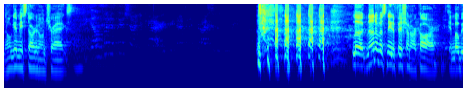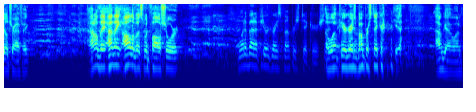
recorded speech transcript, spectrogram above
Don't get me started on tracks. Look, none of us need a fish on our car in mobile traffic. I don't think I think all of us would fall short. What about a Pure Grace bumper sticker? Should a what Pure Grace bumper sticker? yeah, I've got one.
